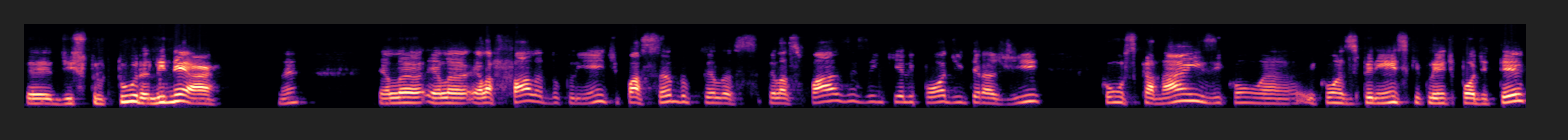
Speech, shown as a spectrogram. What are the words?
é, de estrutura linear, né? Ela, ela, ela fala do cliente passando pelas, pelas fases em que ele pode interagir com os canais e com, a, e com as experiências que o cliente pode ter,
